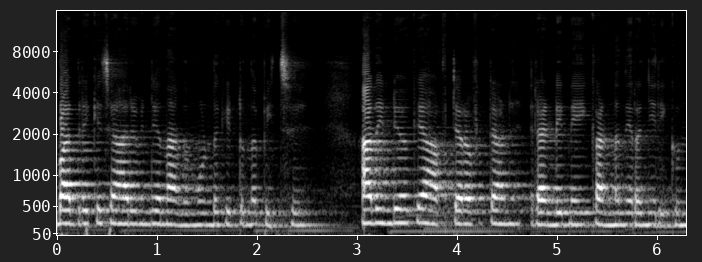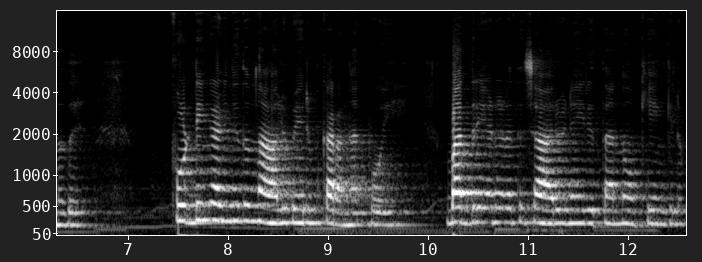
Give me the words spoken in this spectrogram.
ഭദ്രയ്ക്ക് ചാരുവിന്റെ നഖം കൊണ്ട് കിട്ടുന്ന പിച്ച്. അതിന്റെയൊക്കെ ആഫ്റ്റർ എഫക്റ്റാണ് രണ്ടിന്റെയും കണ്ണ് നിറഞ്ഞിരിക്കുന്നത്. ഫുഡിങ് കഴിഞ്ഞതും നാലുപേരും കറങ്ങാൻ പോയി. ഭദ്രയുടെ അടുത്ത് ചാരുവിനെ ഇരുത്താൻ നോക്കിയെങ്കിലും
